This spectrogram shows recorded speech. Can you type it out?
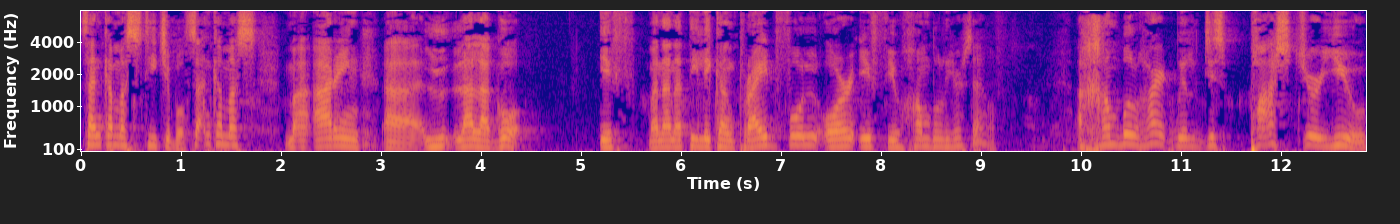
Saan ka mas teachable? Saan ka mas maaring uh, lalago? If mananatili kang prideful or if you humble yourself? A humble heart will just posture you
